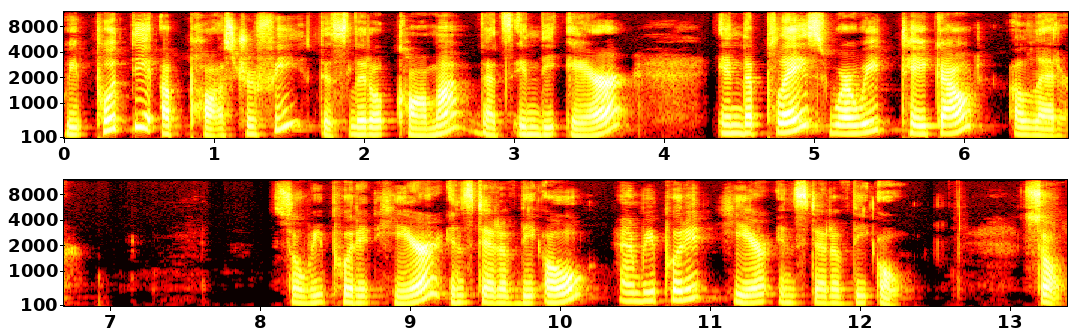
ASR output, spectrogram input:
We put the apostrophe, this little comma that's in the air, in the place where we take out a letter. So we put it here instead of the O, and we put it here instead of the O. So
